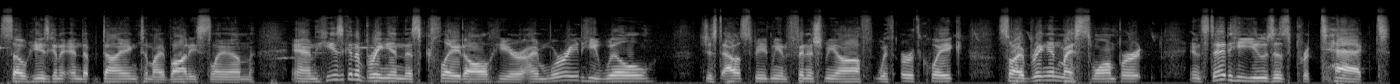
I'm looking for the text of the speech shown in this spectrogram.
so he's going to end up dying to my body slam. And he's going to bring in this Claydol here. I'm worried he will just outspeed me and finish me off with Earthquake. So I bring in my Swampert. Instead, he uses Protect,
